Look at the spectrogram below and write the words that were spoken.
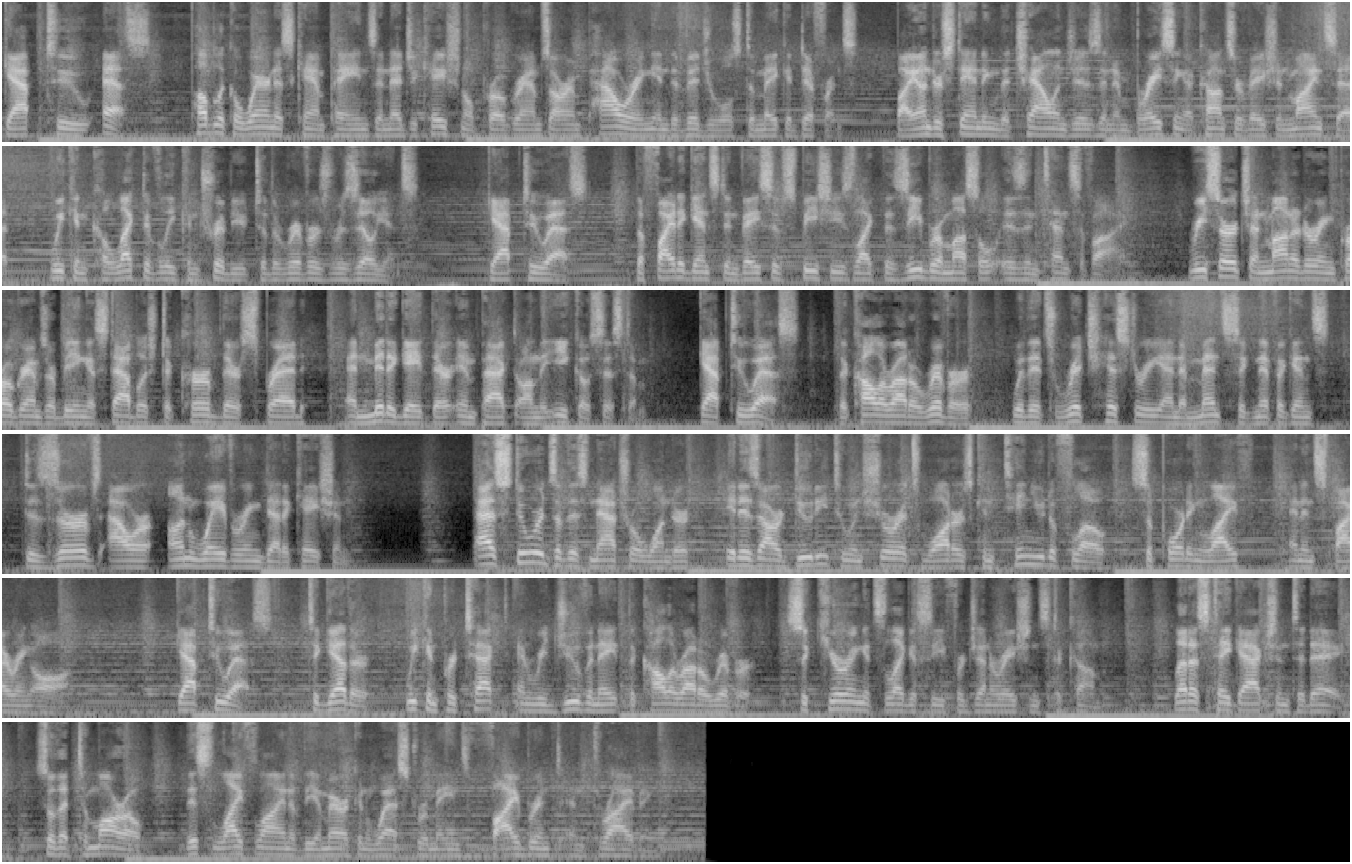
GAP 2S Public awareness campaigns and educational programs are empowering individuals to make a difference. By understanding the challenges and embracing a conservation mindset, we can collectively contribute to the river's resilience. GAP 2S The fight against invasive species like the zebra mussel is intensifying. Research and monitoring programs are being established to curb their spread and mitigate their impact on the ecosystem. GAP 2S, the Colorado River, with its rich history and immense significance, deserves our unwavering dedication. As stewards of this natural wonder, it is our duty to ensure its waters continue to flow, supporting life and inspiring awe. GAP 2S, Together, we can protect and rejuvenate the Colorado River, securing its legacy for generations to come. Let us take action today, so that tomorrow, this lifeline of the American West remains vibrant and thriving.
